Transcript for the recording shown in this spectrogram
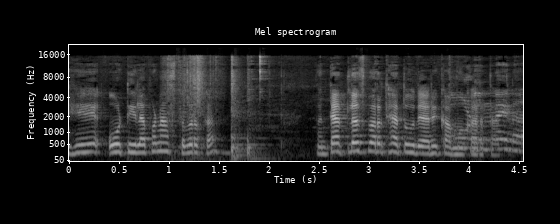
हे ओटीला पण असतं बरं का. पण त्यातलंच परत ह्यात उद्या रिकामं करतात.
